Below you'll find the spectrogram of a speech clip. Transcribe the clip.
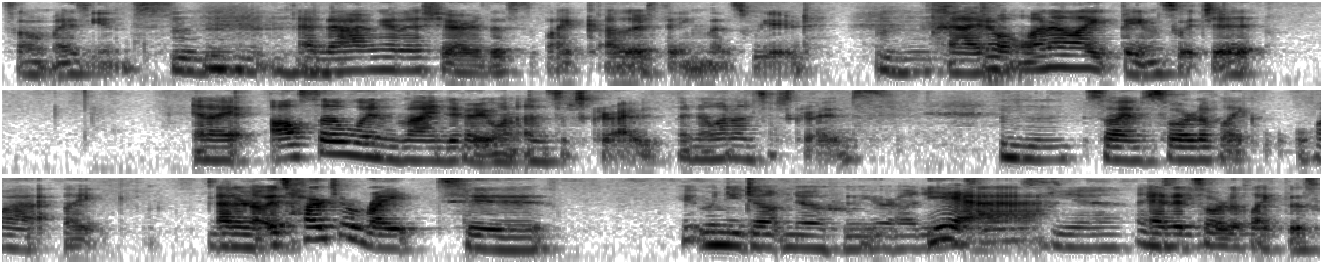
some of my zines, Mm-hmm. and now I'm gonna share this like other thing that's weird, Mm-hmm. and I don't want to like bait and switch it. And I also wouldn't mind if everyone unsubscribes, but no one unsubscribes. Mm-hmm. So I'm sort of like, what? Like, I don't know. It's hard to write to, When you don't know who your audience Yeah. is. Yeah. I and see. it's sort of like this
